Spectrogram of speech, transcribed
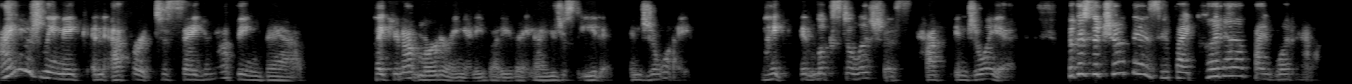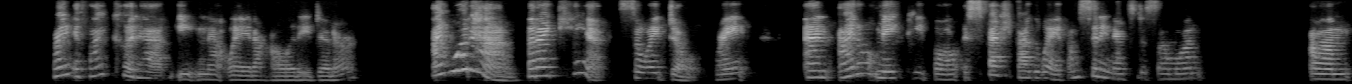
i usually make an effort to say you're not being bad. Like you're not murdering anybody right now. You're just eating enjoy. Like it looks delicious. Have enjoy it. Because the truth is if i could have i would have right if i could have eaten that way at a holiday dinner i would have but i can't so i don't right and I don't make people, especially by the way, if I'm sitting next to someone um,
